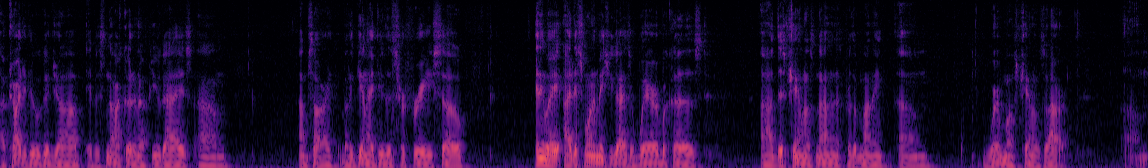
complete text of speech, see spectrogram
I've tried to do a good job. If it's not good enough for you guys, um, I'm sorry. But again, I do this for free. So, anyway, I just want to make you guys aware because uh, this channel is not in it for the money, um, where most channels are. Um,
